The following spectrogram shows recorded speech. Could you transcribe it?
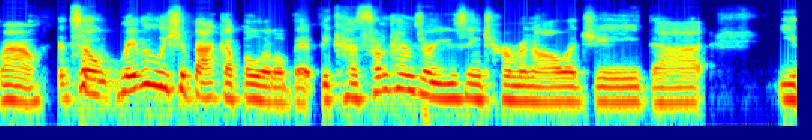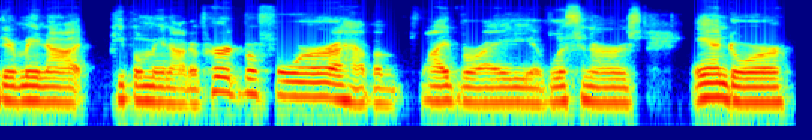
Wow. So maybe we should back up a little bit because sometimes we're using terminology that either may not people may not have heard before. I have a wide variety of listeners and or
